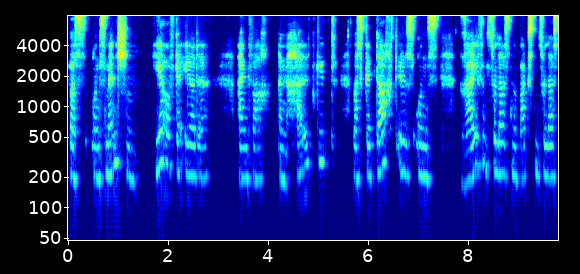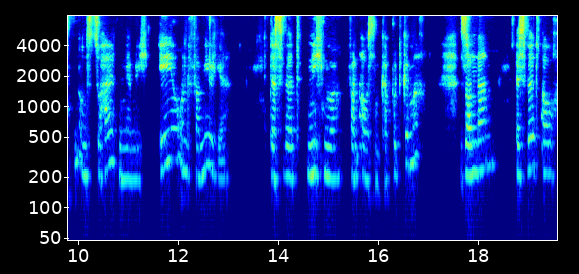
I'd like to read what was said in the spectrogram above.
was uns Menschen hier auf der Erde einfach einen Halt gibt, was gedacht ist, uns reifen zu lassen, wachsen zu lassen, uns zu halten, nämlich Ehe und Familie, das wird nicht nur von außen kaputt gemacht, sondern es wird auch,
